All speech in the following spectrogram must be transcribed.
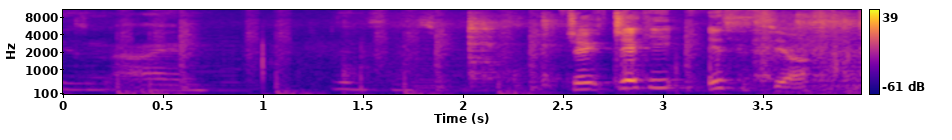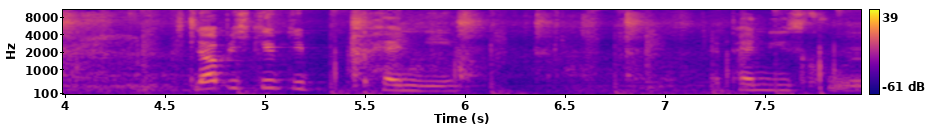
Diesen einen. Vincent. Ja Jackie ist es ja. Ich glaube, ich gebe die Penny. Der Penny ist cool.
